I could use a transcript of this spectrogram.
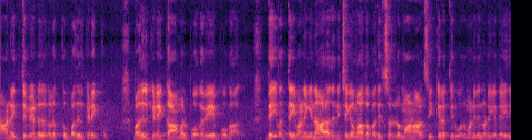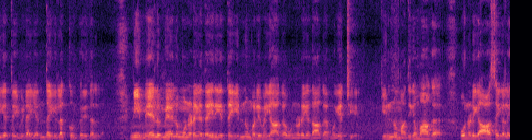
அனைத்து வேண்டுதல்களுக்கும் பதில் கிடைக்கும். பதில் கிடைக்காமல் போகவே போகாது. தெய்வத்தை வணங்கினால் அது நிச்சயமாக பதில் சொல்லும். ஆனால் சீக்கிரத்தில் ஒரு மனிதனுடைய தைரியத்தை விட எந்த இலக்கும் பெரிதல்ல. நீ மேலும் மேலும் உன்னுடைய தைரியத்தை இன்னும் வலிமையாக உன்னுடையதாக முயற்சியை. இன்னும் அதிகமாக உன்னுடைய ஆசைகளை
